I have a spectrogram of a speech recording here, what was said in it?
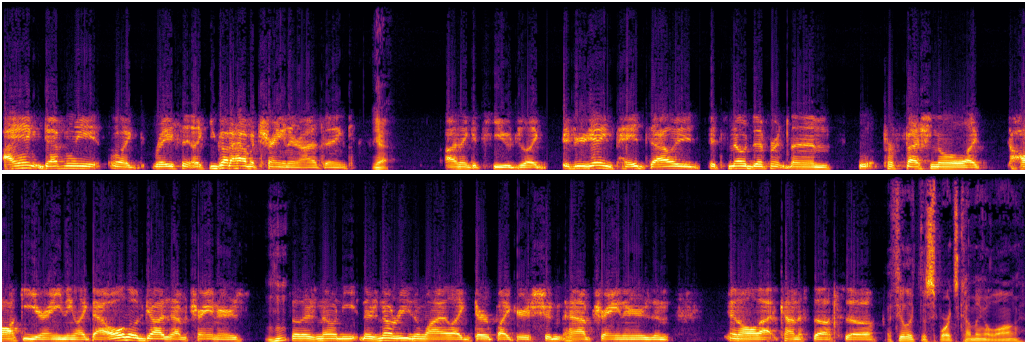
I think definitely like racing like you got to have a trainer. I think Yeah. I think it's huge. Like if you're getting paid salary, it's no different than professional like hockey or anything like that. All those guys have trainers. Mhm. So there's no need there's no reason why like dirt bikers shouldn't have trainers and and all that kind of stuff. So I feel like the sport's coming along.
